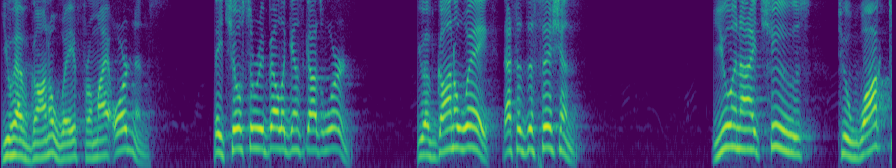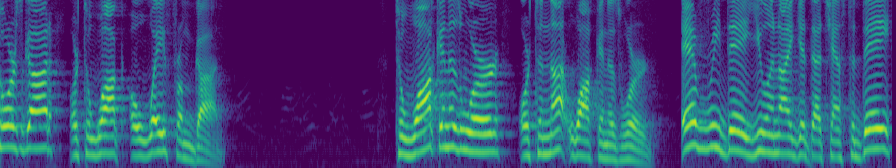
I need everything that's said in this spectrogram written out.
You have gone away from my ordinance. They chose to rebel against God's word. You have gone away. That's a decision. You and I choose to walk towards God or to walk away from God. To walk in His Word or to not walk in His Word. Every day you and I get that chance. Today,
